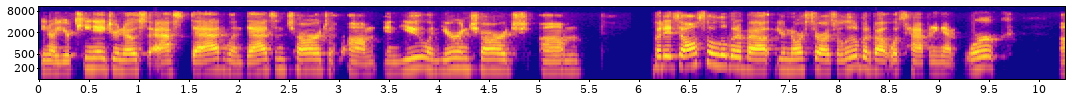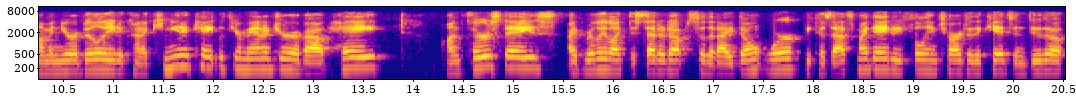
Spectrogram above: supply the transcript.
you know, your teenager knows to ask dad when dad's in charge um, and you when you're in charge. Um, but it's also a little bit about your North Star is a little bit about what's happening at work um, and your ability to kind of communicate with your manager about, hey, on Thursdays, I'd really like to set it up so that I don't work because that's my day to be fully in charge of the kids and do the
